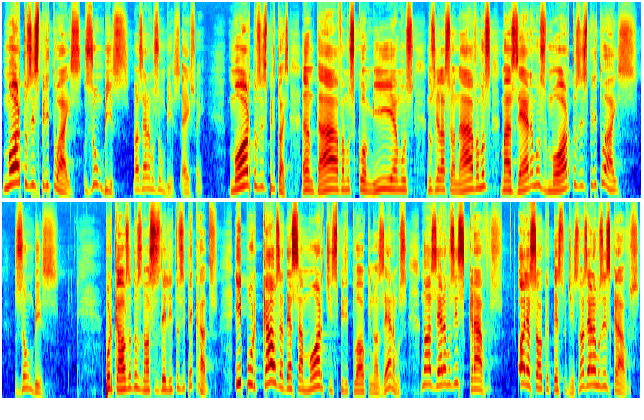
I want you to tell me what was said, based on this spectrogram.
Mortos espirituais, zumbis. Nós éramos zumbis, é isso aí mortos espirituais. Andávamos, comíamos, nos relacionávamos, mas éramos mortos espirituais, zumbis, por causa dos nossos delitos e pecados. E por causa dessa morte espiritual que nós éramos, nós éramos escravos. Olha só o que o texto diz: nós éramos escravos,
